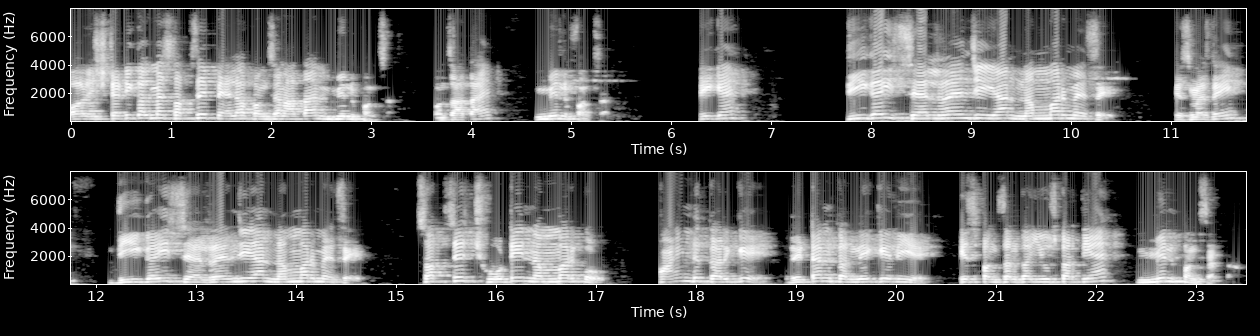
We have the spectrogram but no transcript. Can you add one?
और स्टेटिकल में सबसे पहला फ़ंक्शन आता है मिन फ़ंक्शन कौन सा आता है? मिन फ़ंक्शन ठीक है? दी गई सेल रेंज या नंबर में से, किसमें से? दी गई सेल रेंज या नंबर में से, सबसे छोटे नंबर को फाइंड करके रिटर्न करने के लिए किस फ़ंक्शन का यूज़ करते हैं मिन फ़ंक्शन का।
